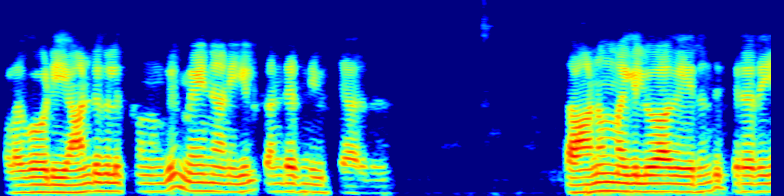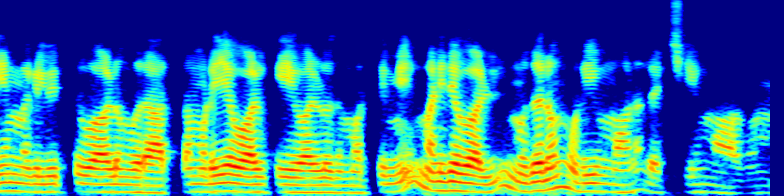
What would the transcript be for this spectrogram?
பல கோடி ஆண்டுகளுக்கு முன்பு மெய்ஞானிகள் கண்டறிந்து விட்டார்கள். தானும் மகிழ்வாக இருந்து பிறரையும் மகிழ்வித்து வாழும் ஒரு அர்த்தமுடைய வாழ்க்கையை வாழ்வது மட்டுமே மனித வாழ்வில் முதலும் முடியுமான லட்சியம் ஆகும்.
